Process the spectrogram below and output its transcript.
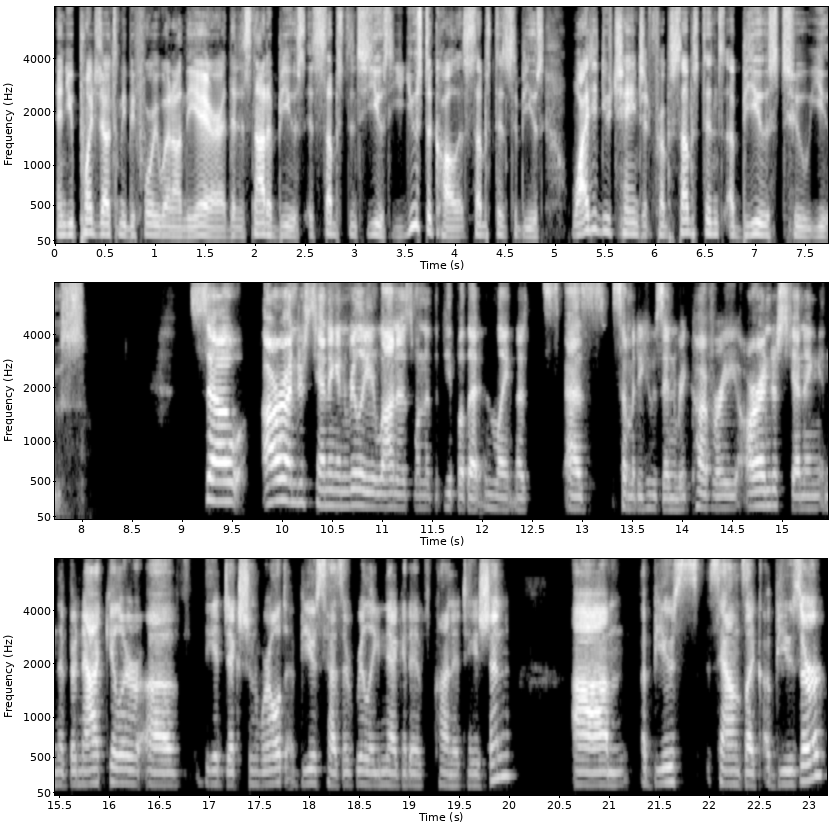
And you pointed out to me before we went on the air that it's not abuse, it's substance use. You used to call it substance abuse. Why did you change it from substance abuse to use? So our understanding, and really Ilana is one of the people that enlightened us as somebody who's in recovery, our understanding in the vernacular of the addiction world, abuse has a really negative connotation. Um, abuse sounds like abuser.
